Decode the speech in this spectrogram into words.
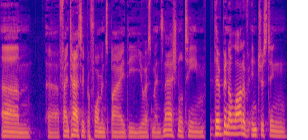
Um, uh, fantastic performance by the U.S. men's national team. There have been a lot of interesting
